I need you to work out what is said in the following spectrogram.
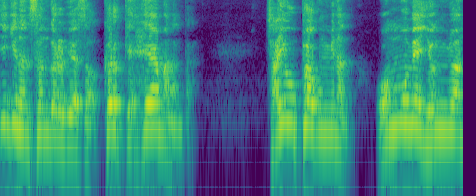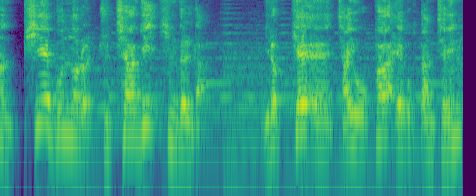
이기는 선거를 위해서 그렇게 해야만 한다. 자유우파 국민은 온몸에 역류하는 피해 분노를 주체하기 힘들다. 이렇게 에, 자유우파 애국단체인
